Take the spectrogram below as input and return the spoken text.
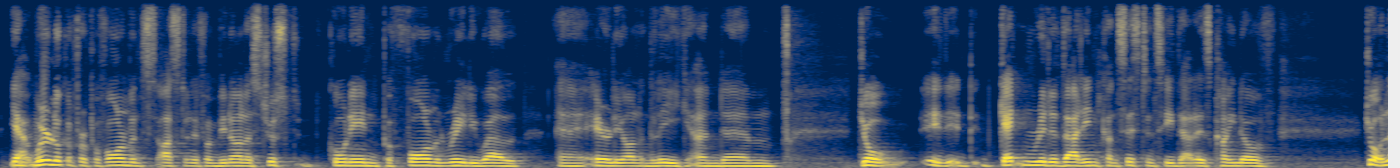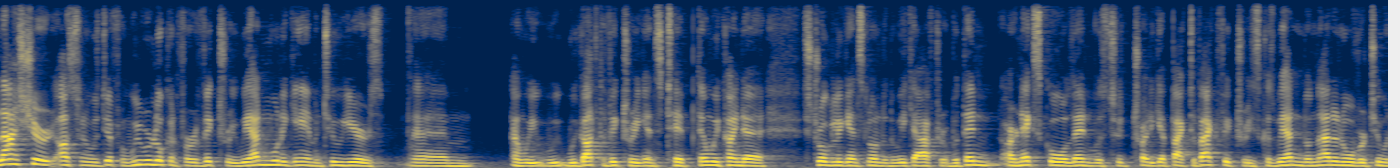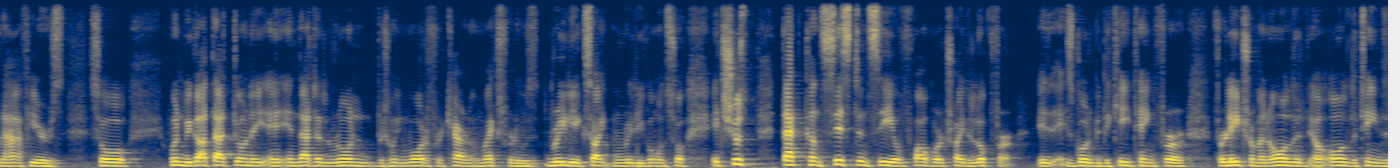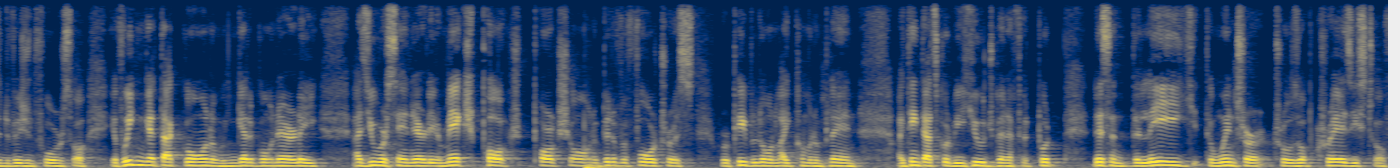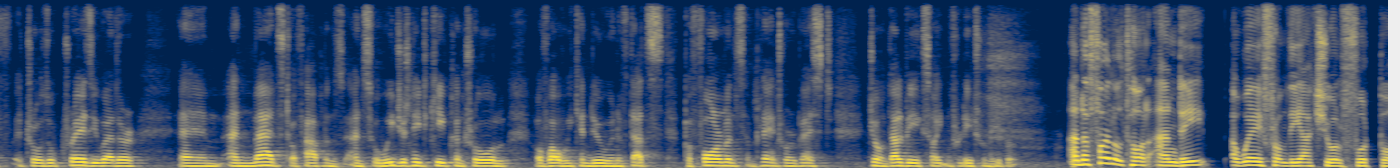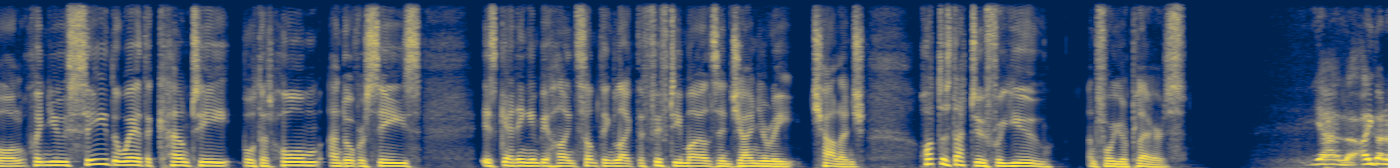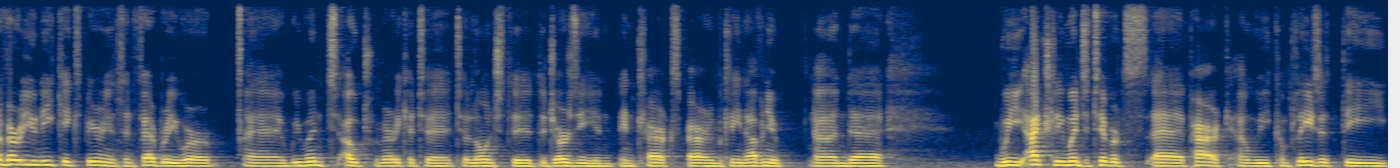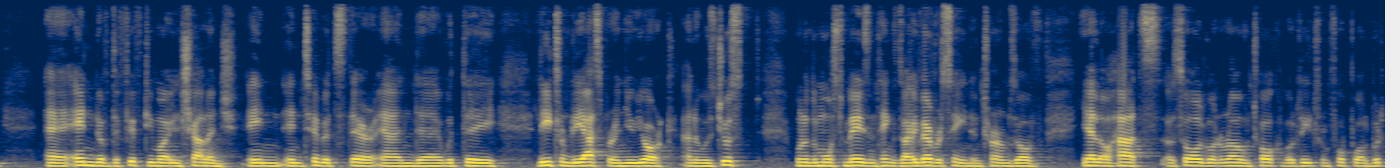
yeah, we're looking for performance, Austin, if I'm being honest. Just going in, performing really well uh, early on in the league. And um, Joe, it, it, getting rid of that inconsistency that is kind of. Joe, last year, Austin was different. We were looking for a victory. We hadn't won a game in two years. Um, and we, we, we got the victory against Tip. Then we kind of struggled against London the week after. But then our next goal then was to try to get back to back victories because we hadn't done that in over two and a half years. So when we got that done in, that little run between Waterford, Carlow, and Wexford, it was really exciting and really going. So it's just that consistency of what we're trying to look for is, is going to be the key thing for, for Leitrim and all the all the teams in Division Four. So if we can get that going and we can get it going early, as you were saying earlier, make Park Porkshone a bit of a fortress where people don't like coming and playing. I think that's going to be a huge benefit. But listen, the league, the winter throws up crazy stuff. It throws up crazy weather um, and mad stuff happens. And so we just need to keep control of what we can do. And if that's performance and playing to our best, John, that'll be exciting for Leitrim people. And a final thought, Andy, away from the actual football, when you see the way the county, both at home and overseas, is getting in behind something like the 50 miles in January challenge, what does that do for you and for your players? Yeah, I got a very unique experience in February where uh, we went out to America to, to launch the, the jersey in, in Clark's Bar in McLean Avenue. And uh, we actually went to Tibbetts uh, Park and we completed the uh, end of the 50 mile challenge in, in Tibbetts there and uh, with the lead Leitrim Diaspora in New York. And it was just one of the most amazing things I've ever seen in terms of yellow hats, us all going around talking about Leitrim football. But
